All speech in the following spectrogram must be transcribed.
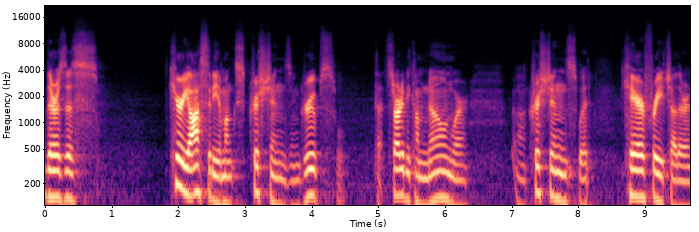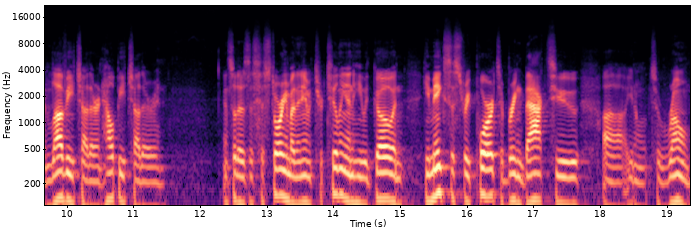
there was this curiosity amongst Christians and groups that started to become known where uh, Christians would care for each other and love each other and help each other. And, and so there's this historian by the name of Tertullian. He would go and he makes this report to bring back to, uh, you know, to Rome,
